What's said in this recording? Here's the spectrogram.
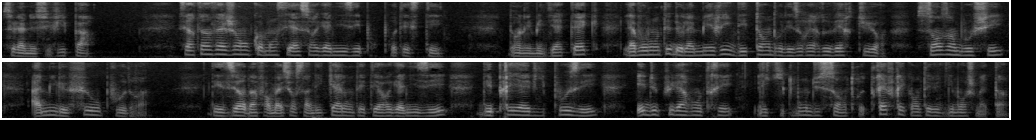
cela ne suffit pas. Certains agents ont commencé à s'organiser pour protester. Dans les médiathèques, la volonté de la mairie d'étendre les horaires d'ouverture sans embaucher a mis le feu aux poudres. Des heures d'information syndicale ont été organisées, des préavis posés, et depuis la rentrée, l'équipement du centre, très fréquenté le dimanche matin,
